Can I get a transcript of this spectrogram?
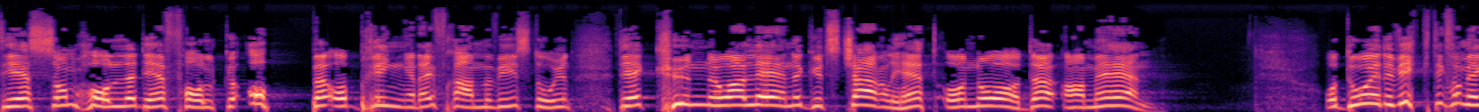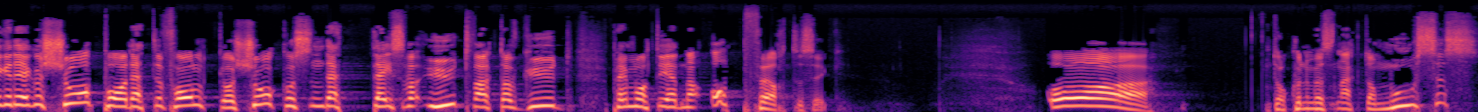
det som holder det folket opp, oppe og bringe deg framover i historien. Det er kun og alene Guds kjærlighet og nåde. Amen. Og Da er det viktig for meg og deg å se på dette folket og se hvordan det, de som var utvalgt av Gud, på en måte gjerne oppførte seg. Og Da kunne vi snakket om Moses,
